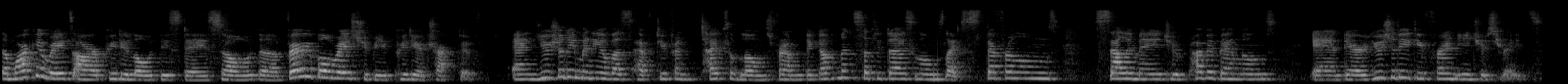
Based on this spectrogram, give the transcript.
The market rates are pretty low these days, so the variable rate should be pretty attractive. And usually many of us have different types of loans from the government subsidized loans like Stafford loans, Sallie Mae to private bank loans, and they're usually different interest rates.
